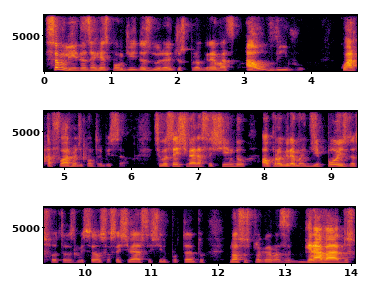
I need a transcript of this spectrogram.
são lidas e respondidas durante os programas ao vivo. Quarta forma de contribuição. Se você estiver assistindo ao programa depois da sua transmissão, se você estiver assistindo, portanto, nossos programas gravados,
